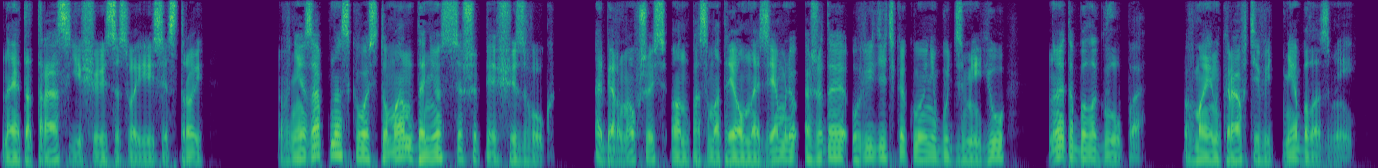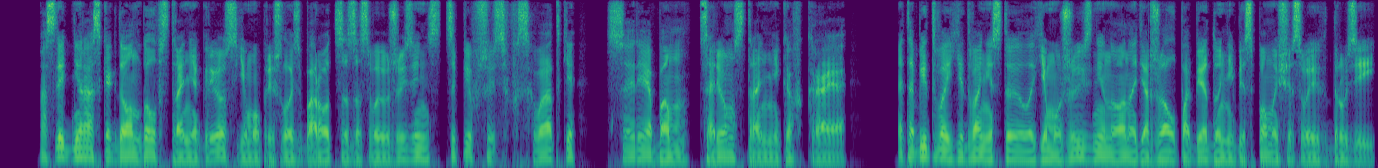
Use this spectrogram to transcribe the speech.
на этот раз еще и со своей сестрой. Внезапно сквозь туман донесся шипящий звук. Обернувшись, он посмотрел на землю, ожидая увидеть какую-нибудь змею, но это было глупо. В Майнкрафте ведь не было змей. Последний раз, когда он был в стране грез, ему пришлось бороться за свою жизнь, сцепившись в схватке с Эребом, царем странников края. Эта битва едва не стоила ему жизни, но он одержал победу не без помощи своих друзей.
